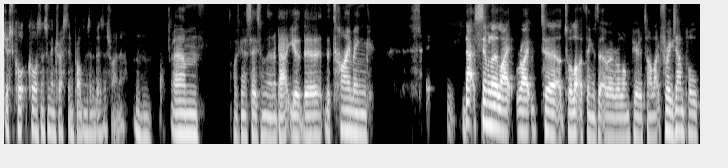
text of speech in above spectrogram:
just ca- causing some interesting problems in the business right now. Mhm. Um, I was going to say something about the the timing. That's similar, like right to to a lot of things that are over a long period of time. Like for example,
